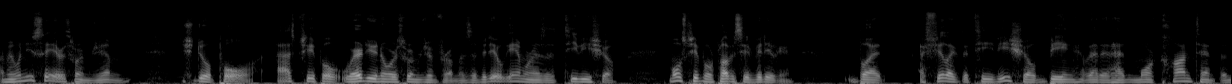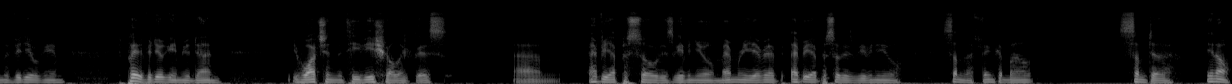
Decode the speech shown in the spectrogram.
I mean, when you say Earthworm Jim, you should do a poll. Ask people where do you know Earthworm Jim from, as a video game or as a TV show. Most people will probably say video game, but I feel like the TV show, being that it had more content than the video game, you play the video game, you're done. You're watching the TV show like this. Um, every episode is giving you a memory. Every every episode is giving you something to think about, something to you know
